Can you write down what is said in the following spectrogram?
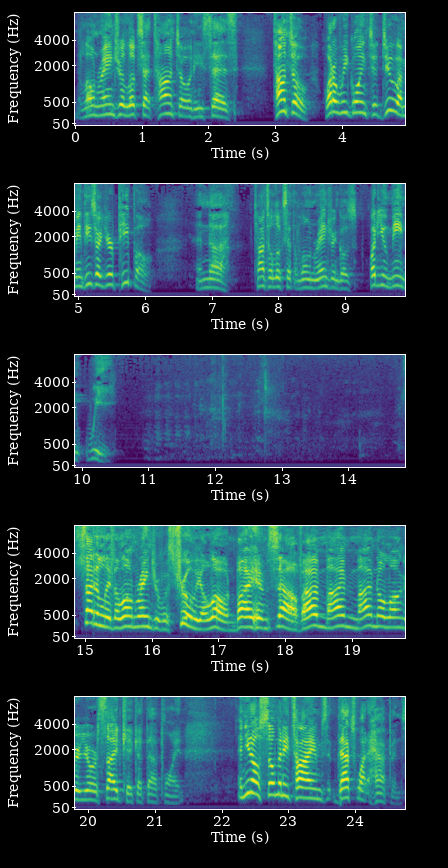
The Lone Ranger looks at Tonto and he says, Tonto, what are we going to do? I mean, these are your people. And uh, Tonto looks at the Lone Ranger and goes, What do you mean, we? Suddenly, the Lone Ranger was truly alone by himself. I'm, I'm, I'm no longer your sidekick at that point. And you know, so many times that's what happens.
